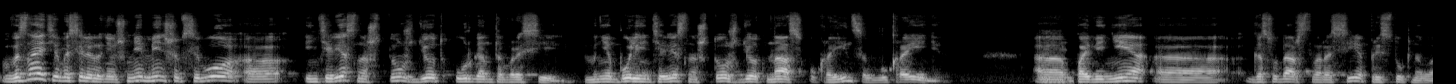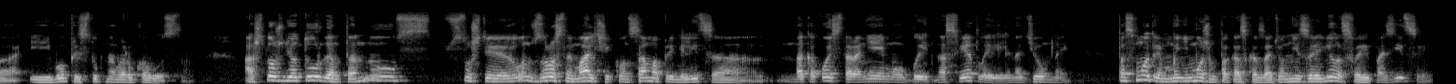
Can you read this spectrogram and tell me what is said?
Вы знаете, Василий Владимирович, мне меньше всего э, интересно, что ждет Урганта в России. Мне более интересно, что ждет нас, украинцев, в Украине э, по вине э, государства Россия преступного и его преступного руководства. А что ждет Урганта? Ну, слушайте, он взрослый мальчик, он сам определится, на какой стороне ему быть, на светлой или на темной. Посмотрим, мы не можем пока сказать. Он не заявил о своей позиции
